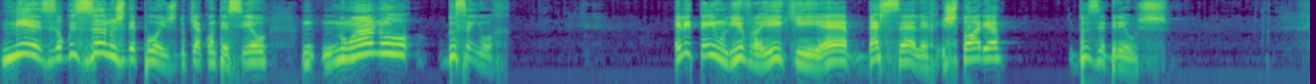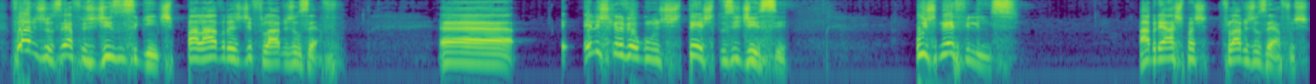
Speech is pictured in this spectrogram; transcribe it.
meses, alguns anos depois do que aconteceu no ano do Senhor. Ele tem um livro aí que é best-seller, História dos Hebreus. Flávio Josefo diz o seguinte, palavras de Flávio Josefo. É, ele escreveu alguns textos e disse, os Nefilins, abre aspas, Flávio Josefos,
